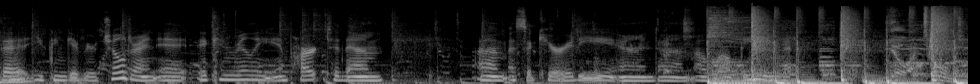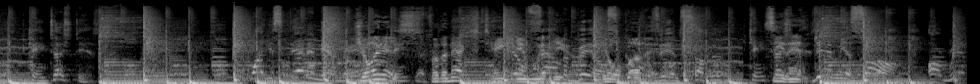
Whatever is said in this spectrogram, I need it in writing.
that you can give your children. It, it can really impart to them um, a security and um, a well-being that Yo, I told you, you can't touch this. Why you standing there. Join us for the next Take Yo, Him With You. You'll love it. in, sucker. You can't See you touch then.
